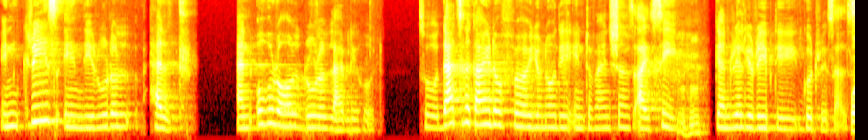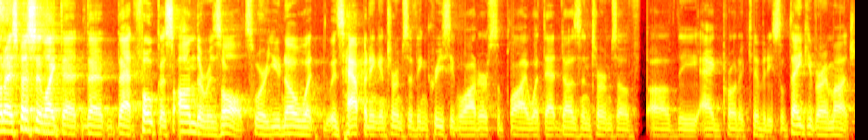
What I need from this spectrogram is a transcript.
increase in the rural health and overall rural livelihood. So that's the kind of, uh, you know, the interventions I see mm-hmm. can really reap the good results. Well, I especially like that, that, that focus on the results where you know what is happening in terms of increasing water supply, what that does in terms of, of the ag productivity. So thank you very much.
